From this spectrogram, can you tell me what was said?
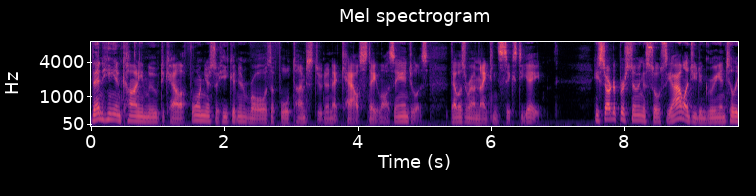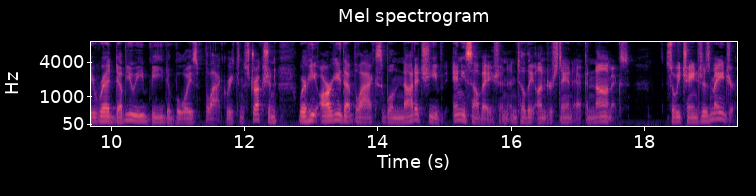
Then he and Connie moved to California so he could enroll as a full time student at Cal State Los Angeles. That was around 1968. He started pursuing a sociology degree until he read W.E.B. Du Bois' Black Reconstruction, where he argued that blacks will not achieve any salvation until they understand economics. So he changed his major.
